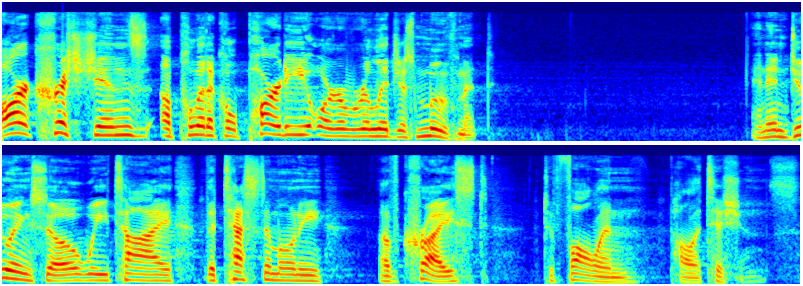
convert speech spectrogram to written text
are Christians a political party or a religious movement? And in doing so, we tie the testimony of Christ to fallen politicians.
